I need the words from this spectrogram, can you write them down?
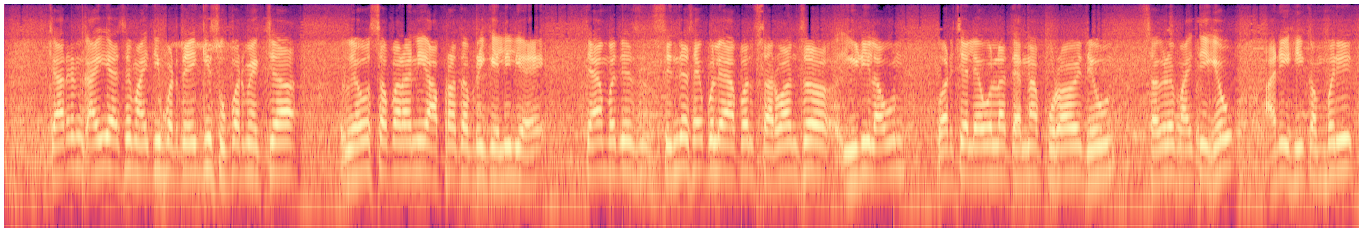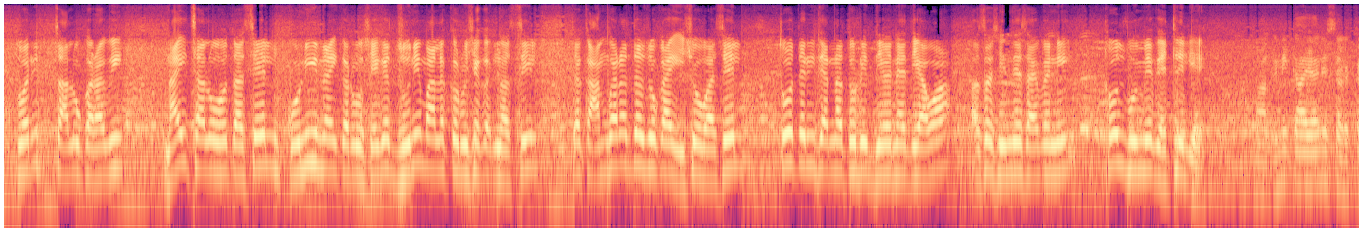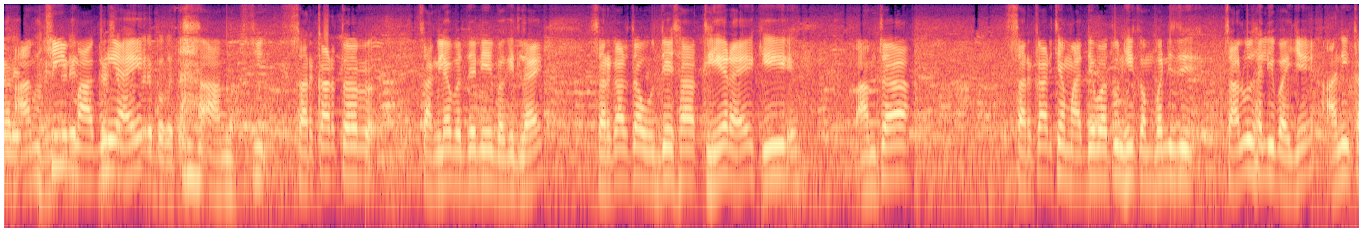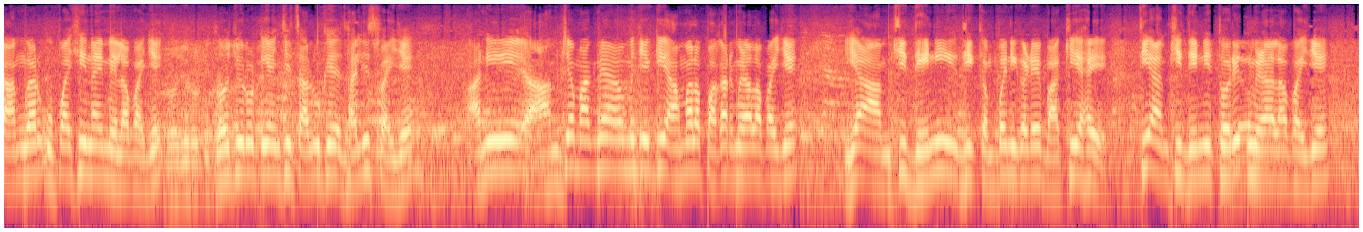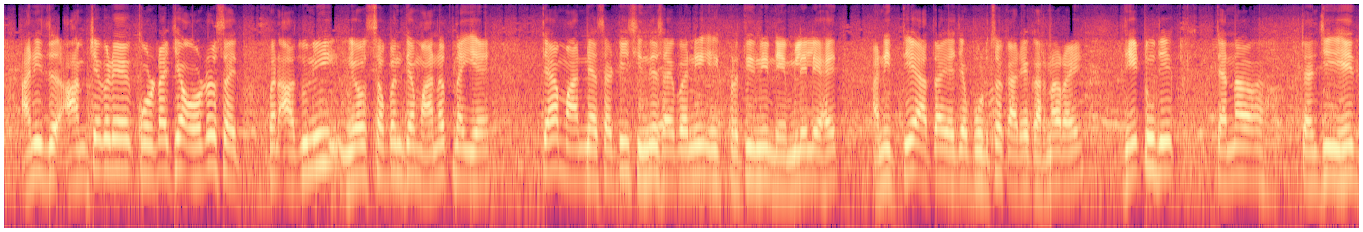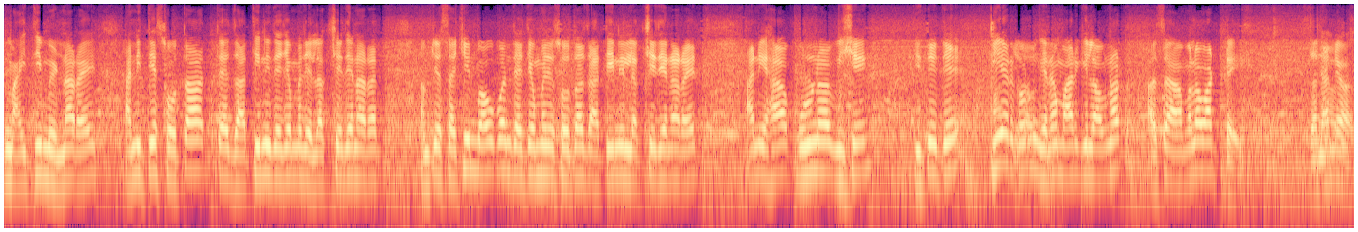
कारण काही असे माहिती पडते की सुपरमॅक्सच्या व्यवस्थापनाने अफरातफरी केलेली आहे. त्यामध्ये शिंदेसाहेब बोले आपण सर्वांचं ई डी लावून वरच्या लेवलला त्यांना पुरावे देऊन सगळे माहिती घेऊ आणि ही कंपनी त्वरित चालू करावी. नाही चालू होत असेल कोणी नाही करू शकत जुने मालक करू शकत नसतील तर कामगारांचा जो काही हिशोब असेल तो तरी त्यांना त्वरित देण्यात यावा असं शिंदे साहेबांनी ठोस भूमिका घेतलेली आहे. मागणी काय आणि सरकार आमची मागणी आहे? आमची सरकार तर चांगल्या पद्धतीने बघितलं आहे. सरकारचा उद्देश हा क्लिअर आहे की आमचा सरकारच्या माध्यमातून ही कंपनी चालू झाली पाहिजे आणि कामगार उपाशी नाही मेला पाहिजे. रोजीरोटी रोजीरोटी यांची चालू के झालीच पाहिजे. आणि आमच्या मागण्या म्हणजे की आम्हाला पगार मिळाला पाहिजे. या आमची देणी जी कंपनीकडे बाकी आहे ती आमची देणी त्वरित मिळायला पाहिजे. आणि ज आमच्याकडे कोर्टाच्या ऑर्डर्स आहेत पण अजूनही व्यवस्थापन त्या मानत नाही आहे त्या मानण्यासाठी शिंदेसाहेबांनी एक प्रतिनिधी नेमलेले आहेत आणि ते आता याच्या पुढचं कार्य करणार आहे. डे टू डे त्यांना त्यांची हे माहिती मिळणार आहे. आणि ते स्वतः त्या जातीने त्याच्यामध्ये लक्ष देणार आहेत. आमचे सचिन भाऊ पण त्याच्यामध्ये स्वतः जातीने लक्ष देणार आहेत. आणि हा पूर्ण विषय तिथे ते क्लिअर करून घेणं मार्गी लावणार असं आम्हाला वाटतं आहे धन्यवाद.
